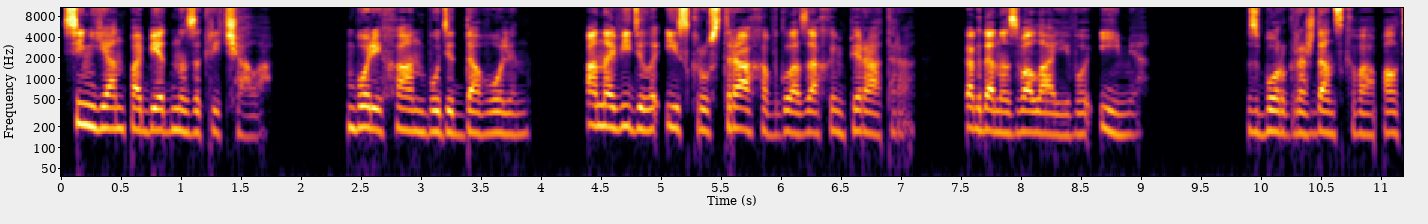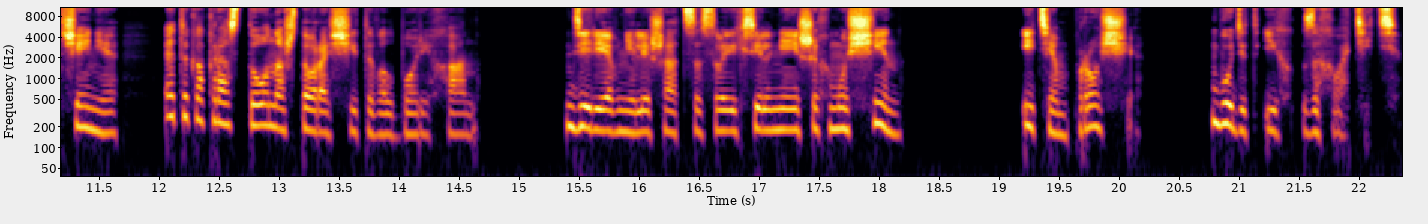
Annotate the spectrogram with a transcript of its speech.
Синьян победно закричала. Борихан будет доволен. Она видела искру страха в глазах императора, когда назвала его имя. Сбор гражданского ополчения — это как раз то, на что рассчитывал Борихан. Деревни лишатся своих сильнейших мужчин, и тем проще будет их захватить.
